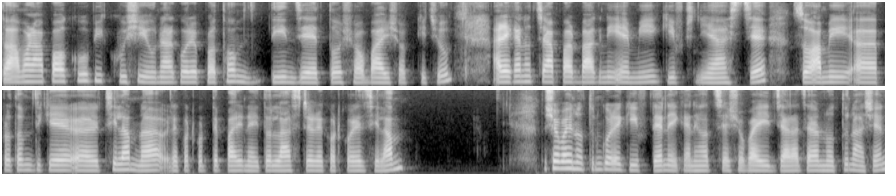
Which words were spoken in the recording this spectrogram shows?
তো আমার আপাও খুবই খুশি ওনার ঘরে প্রথম দিন যে তো সবাই সব কিছু আর এখানে হচ্ছে আপার বাগনি এমি গিফট নিয়ে আসছে। সো আমি প্রথম দিকে ছিলাম না, রেকর্ড করতে পারি নাই, তো লাস্টে রেকর্ড করেছিলাম। তো সবাই নতুন করে গিফট দেন। এখানে হচ্ছে সবাই, যারা যারা নতুন আসেন,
